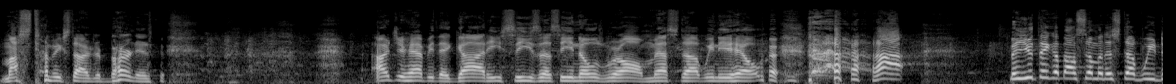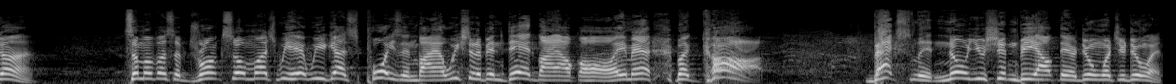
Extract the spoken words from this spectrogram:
my stomach started burning. Aren't you happy that God, He sees us, He knows we're all messed up, we need help? but you think about some of the stuff we've done. Some of us have drunk so much we had, we got poisoned by. We should have been dead by alcohol. Amen. But God backslid. No, you shouldn't be out there doing what you're doing.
